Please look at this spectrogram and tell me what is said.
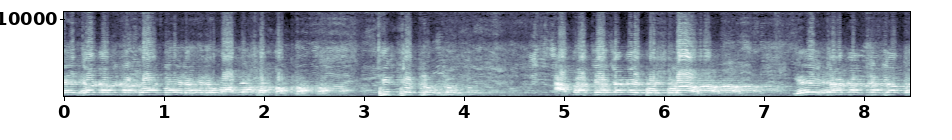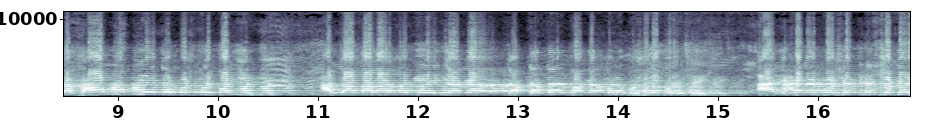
এই জায়গা যদি গুয়াহাটি এটা কোনো ভাবে সম্ভব না। ঠিক তো আমরা যে জায়গায় বসলাম, এই জায়গা থেকে আমরা খাল দিয়ে বসতে পারি, আল্লাহ তালা নবী এই জায়গা জান্নাতের বাগান বলে ঘোষণা করেছে। আর এখানে বসে যদি চোখের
